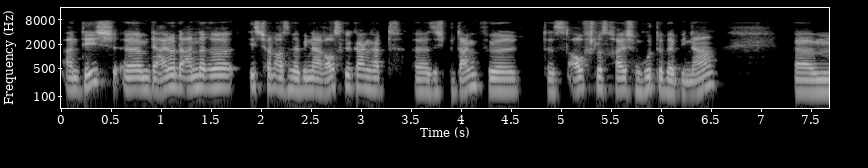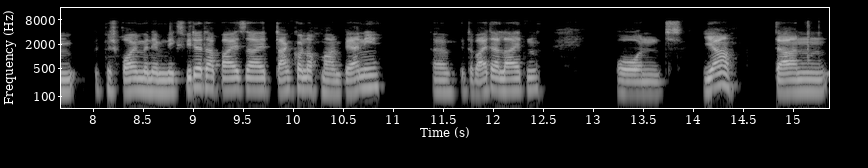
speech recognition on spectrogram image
an dich. Ähm, der eine oder andere ist schon aus dem Webinar rausgegangen, hat äh, sich bedankt für das aufschlussreiche und gute Webinar. Ähm, würde mich freuen, wenn ihr demnächst wieder dabei seid. Danke nochmal an Bernie. Äh, bitte weiterleiten. Und ja, dann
